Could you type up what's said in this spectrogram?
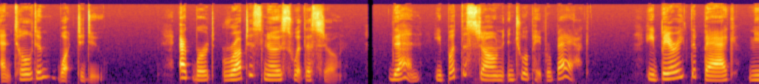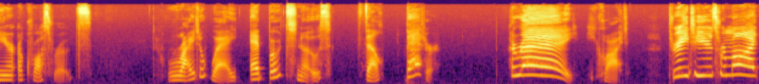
and told him what to do. Egbert rubbed his nose with the stone. Then he put the stone into a paper bag. He buried the bag near a crossroads. Right away, Egbert's nose felt better. Hooray! he cried. Three cheers for Mott!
